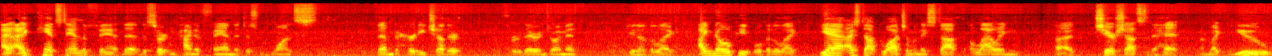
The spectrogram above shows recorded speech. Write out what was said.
I, I can't stand the fan the the certain kind of fan that just wants them to hurt each other for their enjoyment. You know, the like. I know people that are like, yeah, I stopped watching when they stopped allowing uh, chair shots to the head. I'm like, you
